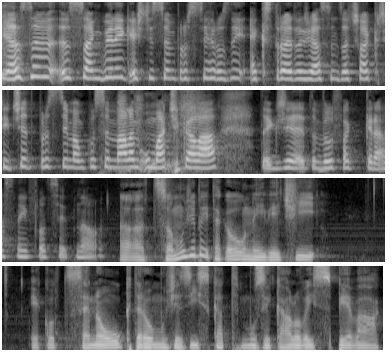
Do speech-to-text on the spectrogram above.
já jsem sangvinik, ještě jsem prostě hrozný extra, takže já jsem začala křičet, prostě mamku jsem málem umačkala, takže to byl fakt krásný pocit, no. A co může být takovou největší jako cenou, kterou může získat muzikálový zpěvák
